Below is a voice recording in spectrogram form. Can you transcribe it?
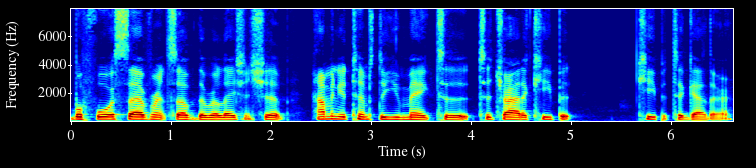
before severance of the relationship? How many attempts do you make to to try to keep it keep it together?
